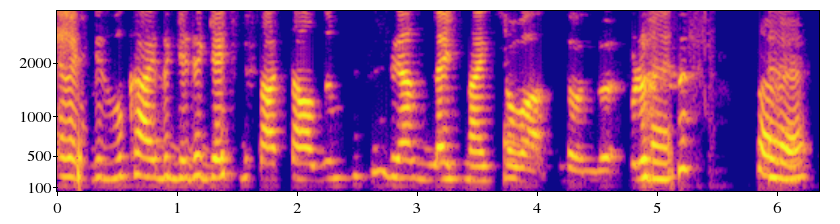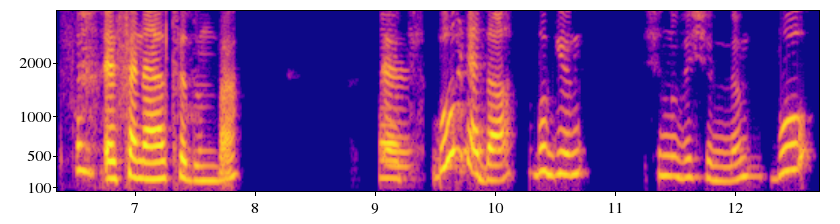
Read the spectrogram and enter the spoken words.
Evet biz bu kaydı gece geç bir saatte aldığımız için biraz late night show'a döndü burası. Evet. Tabii. Evet. SNL tadında. Evet. Bu arada bugün şunu düşündüm. Bu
